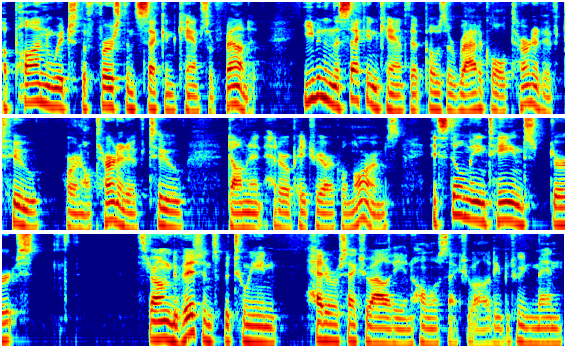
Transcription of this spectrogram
upon which the first and second camps are founded. Even in the second camp that pose a radical alternative to, or an alternative to, dominant heteropatriarchal norms, it still maintains st- strong divisions between heterosexuality and homosexuality, between men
